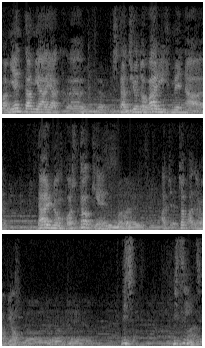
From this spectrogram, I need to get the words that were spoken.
Pamiętam ja, jak e, stacjonowaliśmy na Dalnym Wostokie. A co, co pan robił? Nic, nic, nic.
